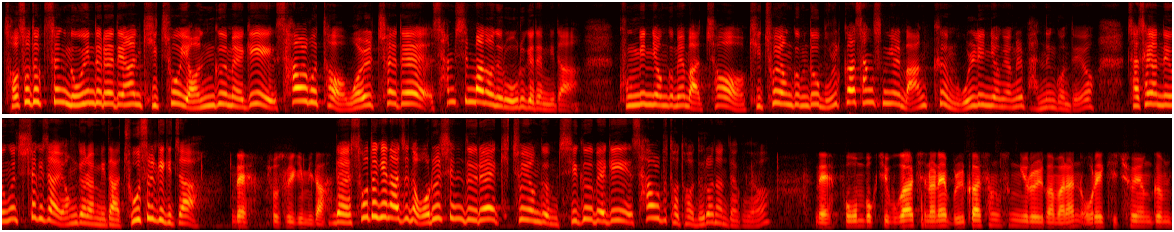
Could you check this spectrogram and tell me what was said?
저소득층 노인들에 대한 기초연금액이 4월부터 월 최대 30만 원으로 오르게 됩니다. 국민연금에 맞춰 기초연금도 물가 상승률만큼 올린 영향을 받는 건데요. 자세한 내용은 취재기자 연결합니다. 조슬기 기자. 네, 조슬기입니다. 네, 소득이 낮은 어르신들의 기초연금 지급액이 4월부터 더 늘어난다고요. 네, 보건복지부가 지난해 물가 상승률을 감안한 올해 기초연금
